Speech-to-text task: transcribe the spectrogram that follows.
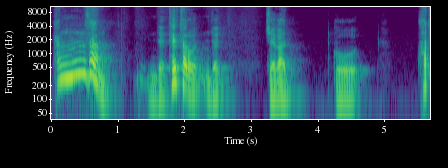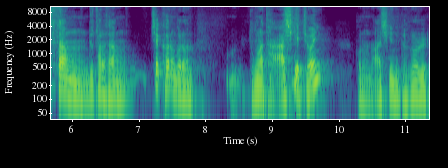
항상 이제 테스타로 이제 제가 그 하트상, 뉴트라상 체크하는 거는 누구나 다 아시겠죠? 그거는 아시니까 그걸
